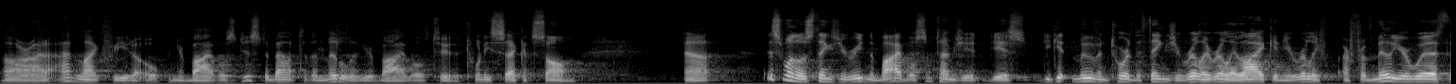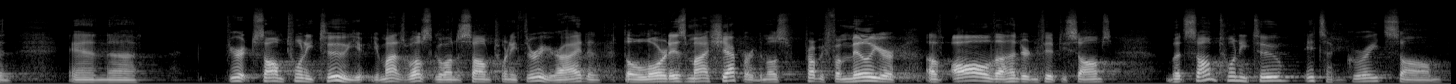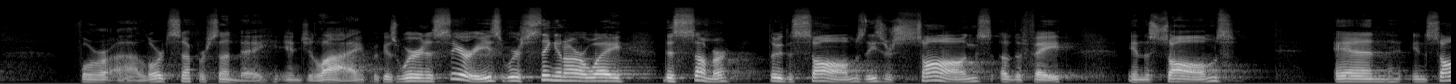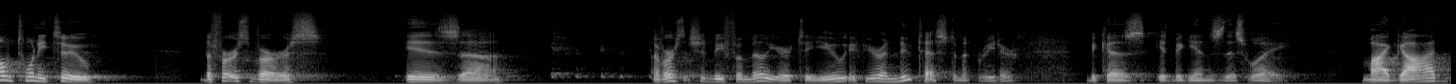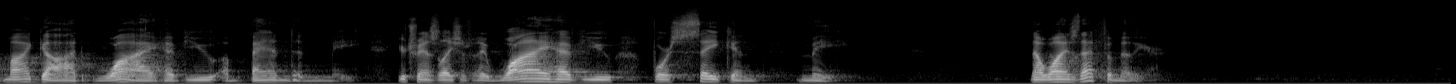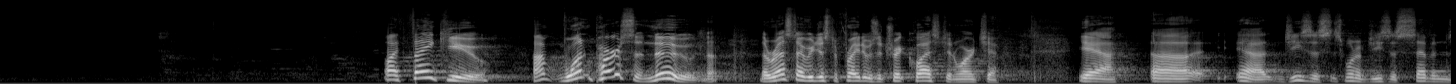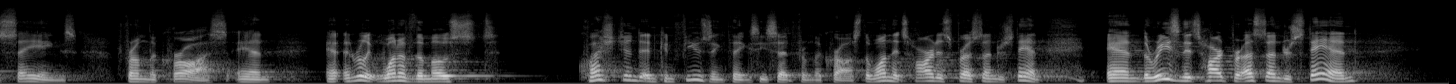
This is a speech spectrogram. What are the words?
All right, I'd like for you to open your Bibles just about to the middle of your Bible to the 22nd Psalm. Now, this is one of those things you read in the Bible. Sometimes you, you, you get moving toward the things you really, really like and you really are familiar with. And, and uh, if you're at Psalm 22, you, you might as well just go on to Psalm 23, right? And the Lord is my shepherd, the most probably familiar of all the 150 Psalms. But Psalm 22, it's a great psalm for uh, Lord's Supper Sunday in July because we're in a series. We're singing our way this summer through the Psalms. These are songs of the faith in the Psalms. And in Psalm 22, the first verse is uh, a verse that should be familiar to you if you're a New Testament reader because it begins this way my God, my God, why have you abandoned me? Your translation will say, Why have you forsaken me? Now, why is that familiar? I thank you. I'm, one person knew. The rest of you just afraid it was a trick question, weren't you? Yeah. Uh, yeah, Jesus, it's one of Jesus' seven sayings from the cross. And, and, really, one of the most questioned and confusing things he said from the cross, the one that's hardest for us to understand. And the reason it's hard for us to understand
